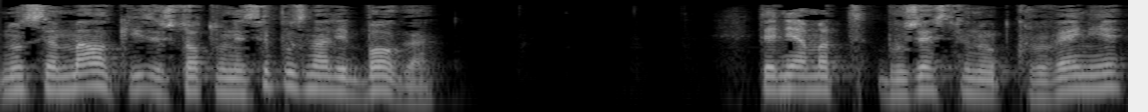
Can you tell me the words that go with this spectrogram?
но са малки, защото не са познали Бога. Те нямат божествено откровение,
